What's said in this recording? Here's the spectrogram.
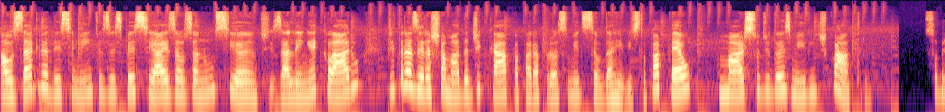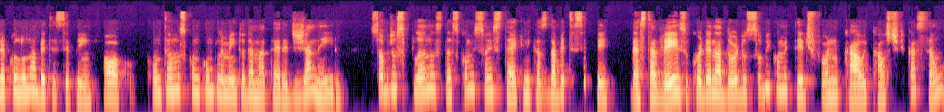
aos agradecimentos especiais aos anunciantes, além, é claro, de trazer a chamada de capa para a próxima edição da revista Papel, março de 2024. Sobre a coluna BTCP em Foco, contamos com o complemento da matéria de janeiro sobre os planos das comissões técnicas da BTCP. Desta vez, o coordenador do Subcomitê de Forno Cal e Caustificação,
